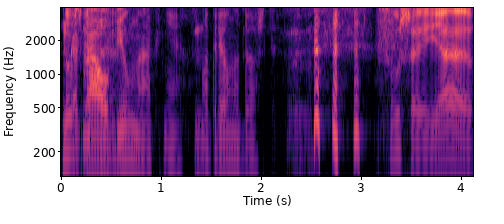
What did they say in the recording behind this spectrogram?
Ну, Какао смысле, пил на окне, смотрел на дождь. слушай, я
